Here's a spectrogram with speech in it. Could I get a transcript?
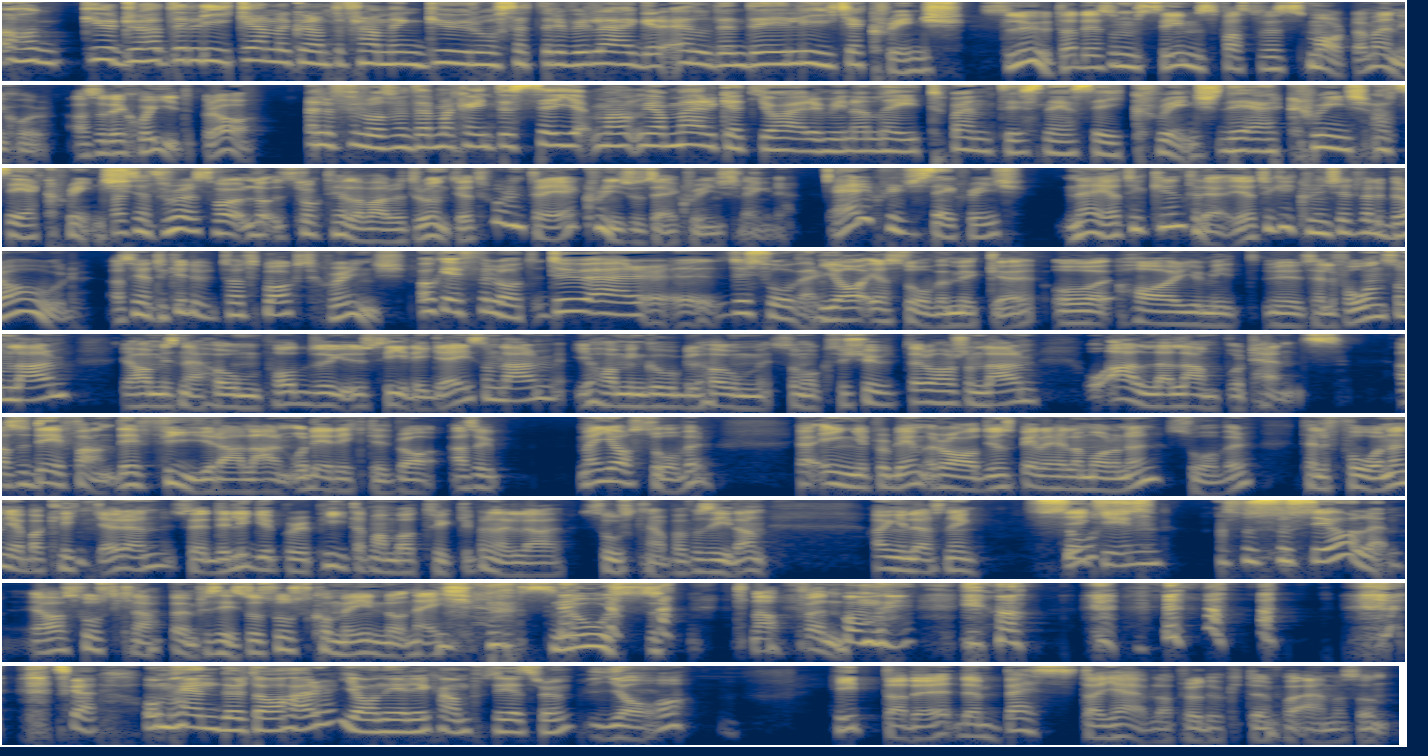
Åh gud, du hade lika gärna kunnat ta fram en guru och sätta dig vid lägerelden. Det är lika cringe. Sluta, det är som Sims fast för smarta människor. Alltså det är skitbra. Eller förlåt, vänta, man kan inte säga... Man, jag märker att jag är i mina late 20s när jag säger cringe. Det är cringe att säga cringe. Fast jag tror det har slått hela varvet runt. Jag tror inte det är cringe att säga cringe längre. Är det cringe att säga cringe? Nej, jag tycker inte det. Jag tycker cringe är ett väldigt bra ord. Alltså jag tycker du tar tillbaka cringe. Okej, förlåt. Du, är, du sover. Ja, jag sover mycket och har ju mitt eh, telefon som larm. Jag har min sån här HomePod Siri-grej som larm. Jag har min Google Home som också tjuter och har som larm. Och alla lampor tänds. Alltså det är fan, det är fyra alarm och det är riktigt bra. Alltså, men jag sover. Jag har inget problem. Radion spelar hela morgonen, sover. Telefonen, jag bara klickar i den. Så det ligger på repeat att man bara trycker på den där lilla SOS-knappen på sidan. Har ingen lösning. SOS? Gick in. Alltså socialen? Ja, SOS-knappen, precis. Så SOS kommer in och nej, snos-knappen. Om, ja. Ska omhänderta här, Jan-Erik Hampus. Ja. Hittade den bästa jävla produkten på Amazon.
